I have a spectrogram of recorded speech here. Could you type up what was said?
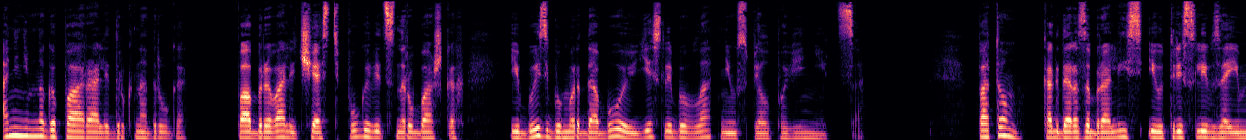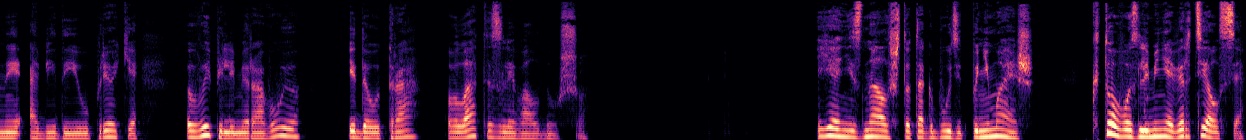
Они немного поорали друг на друга, пообрывали часть пуговиц на рубашках, и быть бы мордобою, если бы Влад не успел повиниться. Потом, когда разобрались и утрясли взаимные обиды и упреки, выпили мировую, и до утра Влад изливал душу. «Я не знал, что так будет, понимаешь? Кто возле меня вертелся?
